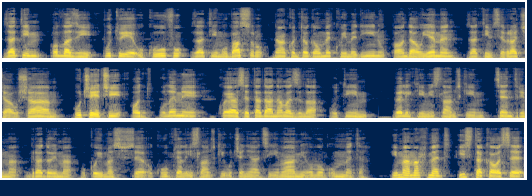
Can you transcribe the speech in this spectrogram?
Zatim odlazi, putuje u Kufu, zatim u Basru, nakon toga u Meku i Medinu, pa onda u Jemen, zatim se vraća u Šam, učeći od uleme koja se tada nalazila u tim velikim islamskim centrima, gradovima u kojima su se okupljali islamski učenjaci i imami ovog ummeta. Imam Ahmed istakao se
